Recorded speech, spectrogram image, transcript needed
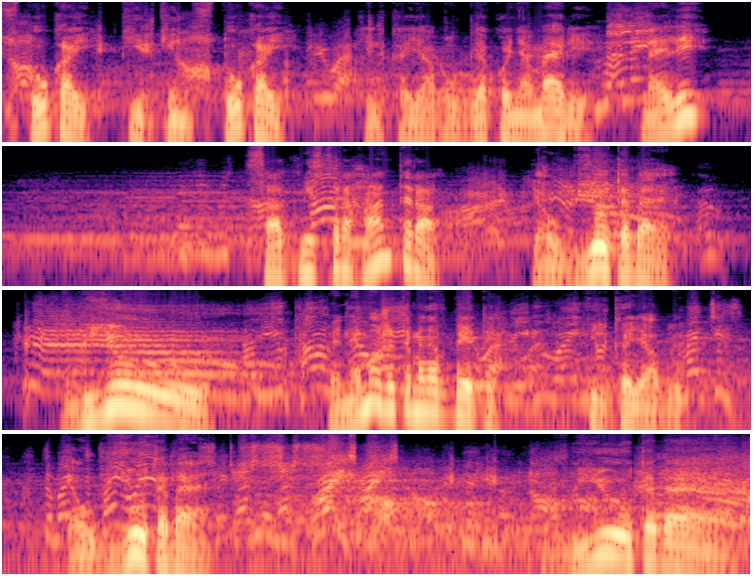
Стукай, Піткін, стукай. Кілька яблук для коня Мері. Нелі? Сад містера Гантера? Я вб'ю тебе. Вб'ю. Ви не можете мене вбити. Кілька яблук. Я вб'ю тебе. Вб'ю тебе.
